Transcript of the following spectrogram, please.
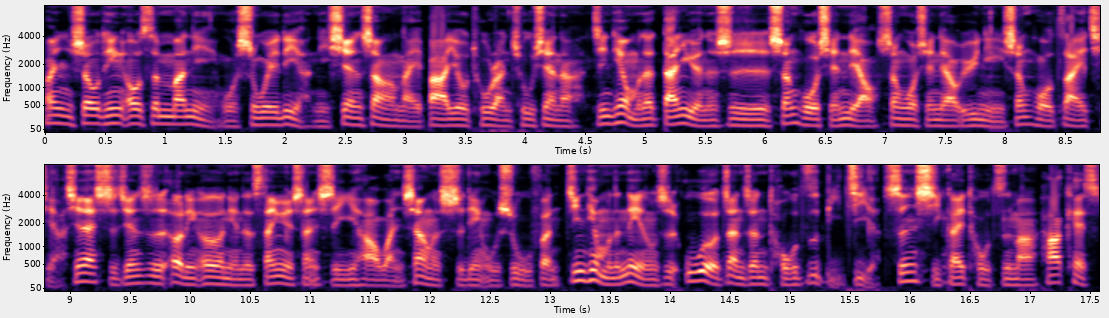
欢迎收听 Awesome Money，我是威利啊。你线上奶爸又突然出现了。今天我们的单元呢是生活闲聊，生活闲聊与你生活在一起啊。现在时间是二零二二年的三月三十一号晚上的十点五十五分。今天我们的内容是乌俄战争投资笔记啊，升息该投资吗？Podcast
